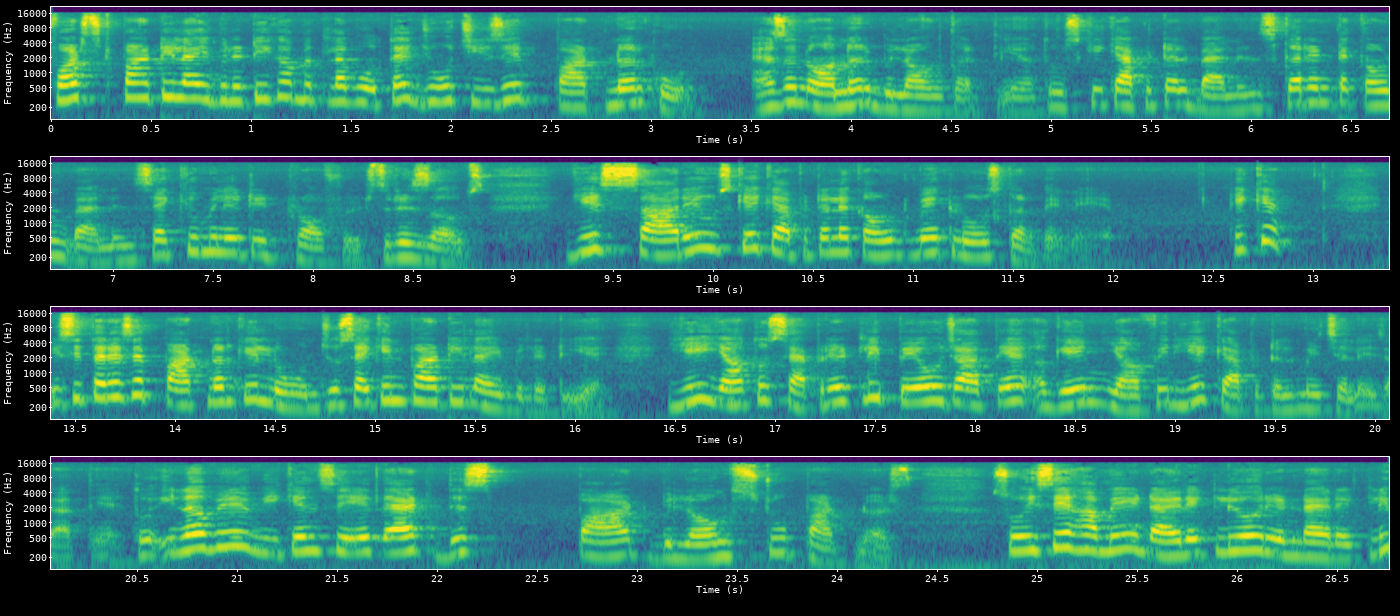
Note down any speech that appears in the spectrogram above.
फ़र्स्ट पार्टी लाइबिलिटी का मतलब होता है जो चीज़ें पार्टनर को एज एन ऑनर बिलोंग करती हैं। तो उसकी capital balance current account balance accumulated profits reserves ये सारे उसके कैपिटल अकाउंट में क्लोज कर देने हैं। ठीक है? इसी तरह से पार्टनर के लोन जो सेकंड पार्टी लाइबिलिटी है, ये या तो सेपरेटली पे हो जाते हैं अगेन या फिर ये कैपिटल में चले जाते हैं। तो in a way we can say that this part belongs to partners so इसे हमें डायरेक्टली और इनडायरेक्टली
